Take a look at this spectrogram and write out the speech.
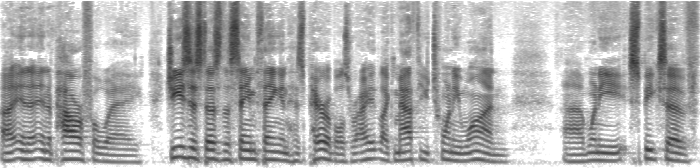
uh, in, a, in a powerful way. Jesus does the same thing in his parables, right? Like Matthew 21, uh, when he speaks of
